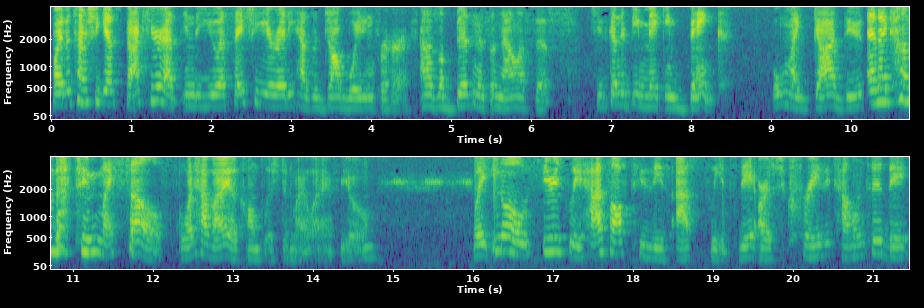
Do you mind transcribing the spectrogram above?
by the time she gets back here at in the USA, she already has a job waiting for her as a business analysis. She's gonna be making bank. Oh my god, dude. And I come back to myself. What have I accomplished in my life, yo? Like, no, seriously, hats off to these athletes. They are crazy talented. They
